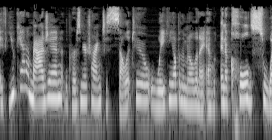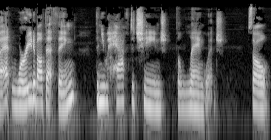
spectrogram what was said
if you can't imagine the person you're trying to sell it to waking up in the middle of the night in a cold sweat, worried about that thing, then you have to change the language. So,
